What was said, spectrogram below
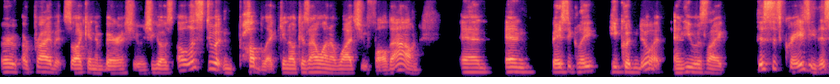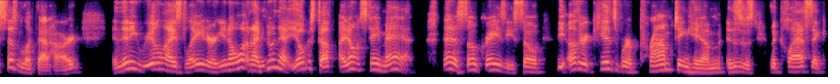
or, or private so I can embarrass you? And she goes oh let's do it in public you know because I want to watch you fall down. And and basically he couldn't do it. And he was like this is crazy. This doesn't look that hard. And then he realized later, you know what? When I'm doing that yoga stuff, I don't stay mad. That is so crazy. So the other kids were prompting him. This is the classic,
